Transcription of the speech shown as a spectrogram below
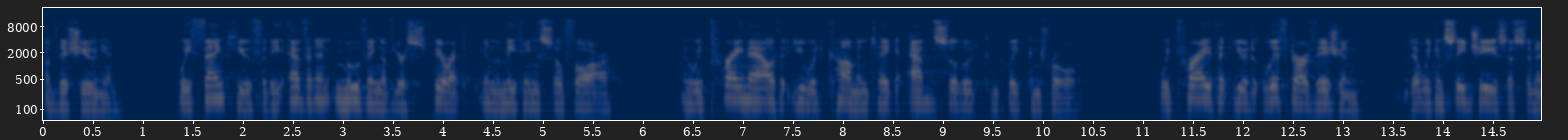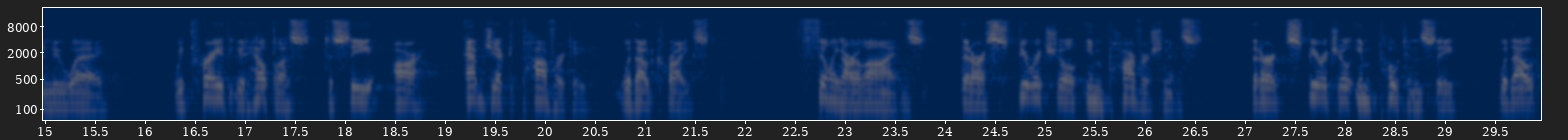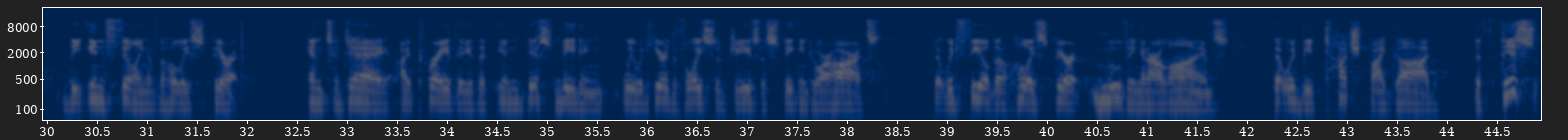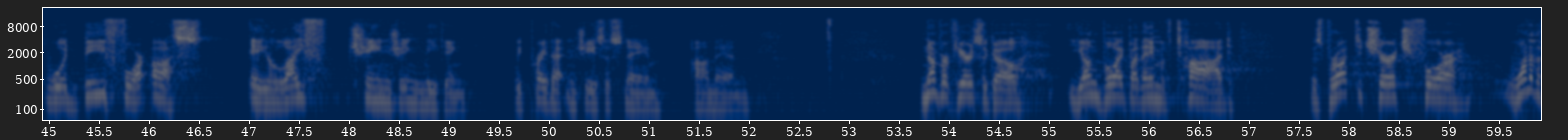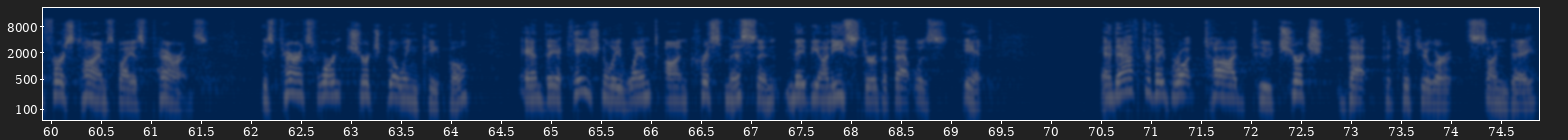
of this union. We thank you for the evident moving of your Spirit in the meetings so far. And we pray now that you would come and take absolute, complete control. We pray that you'd lift our vision, that we can see Jesus in a new way. We pray that you'd help us to see our abject poverty without Christ filling our lives, that our spiritual impoverishedness, that our spiritual impotency without the infilling of the Holy Spirit and today, I pray thee that in this meeting we would hear the voice of Jesus speaking to our hearts, that we'd feel the Holy Spirit moving in our lives, that we'd be touched by God, that this would be for us a life changing meeting. We pray that in Jesus' name. Amen. A number of years ago, a young boy by the name of Todd was brought to church for one of the first times by his parents. His parents weren't church going people, and they occasionally went on Christmas and maybe on Easter, but that was it. And after they brought Todd to church that particular Sunday,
